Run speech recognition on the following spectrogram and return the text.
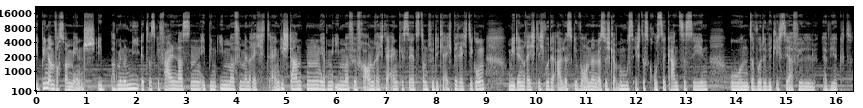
Ich bin einfach so ein Mensch. Ich habe mir noch nie etwas gefallen lassen. Ich bin immer für mein Recht eingestanden. Ich habe mich immer für Frauenrechte eingesetzt und für die Gleichberechtigung. Medienrechtlich wurde alles gewonnen. Also ich glaube, man muss echt das große Ganze sehen. Und da wurde wirklich sehr viel erwirkt.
